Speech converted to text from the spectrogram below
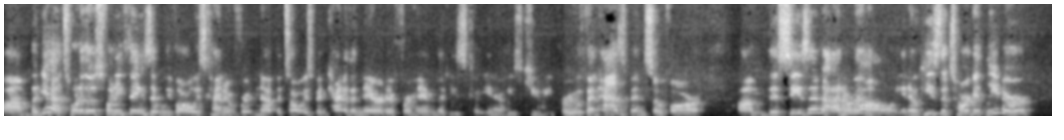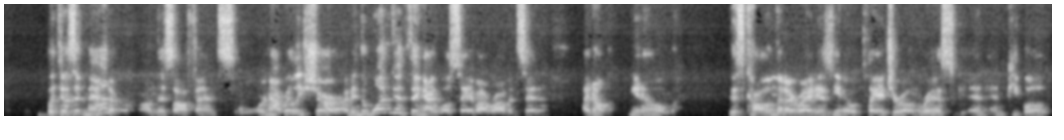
Um, but yeah, it's one of those funny things that we've always kind of written up. It's always been kind of the narrative for him that he's, you know, he's QB proof and has been so far. Um, this season, I don't know. You know, he's the target leader, but does it matter on this offense? We're not really sure. I mean, the one good thing I will say about Robinson, I don't, you know, this column that I write is, you know, play at your own risk, and and people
